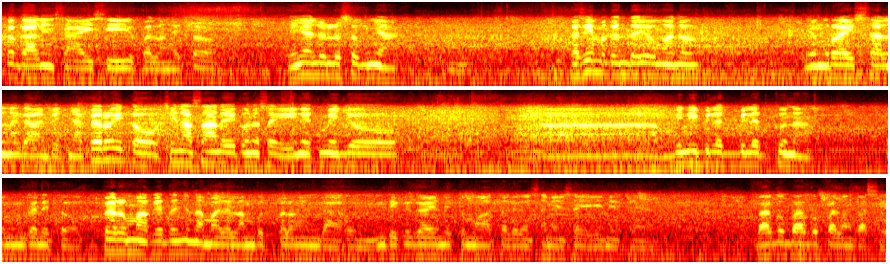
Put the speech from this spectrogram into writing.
Ito galing sa ICU pa lang ito. Yan yung lulusog niya. Kasi maganda yung ano, yung rice sal na gamit niya. Pero ito, sinasanay ko na sa init. Medyo ah, binibilad-bilad ko na yung ganito. Pero makita niyo na malalambot pa lang yung dahon. Hindi kagaya nito mga talagang sanay sa init. Bago-bago pa lang kasi.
